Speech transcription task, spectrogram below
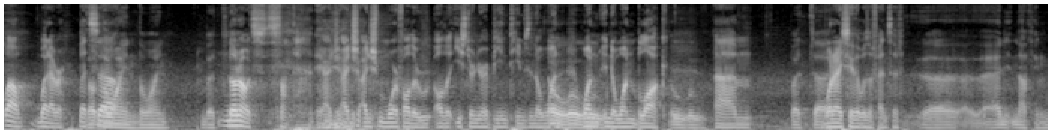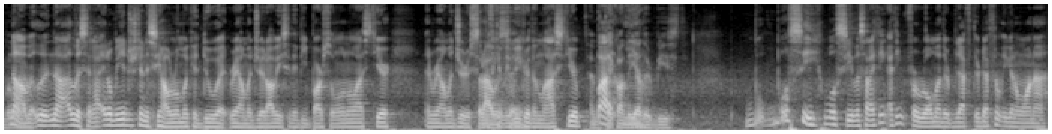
Well, whatever. Let's. the uh, wine, the wine. But No, uh, no, it's, it's not that. I, just, I just I just morph all the all the Eastern European teams into one Oh, whoa, one whoa. into one block. Ooh. Um, But uh, what did I say that was offensive? uh, nothing. But No, whatever. but no, listen, it'll be interesting to see how Roma could do at Real Madrid. Obviously, they beat Barcelona last year, and Real Madrid is significantly saying. weaker than last year. and but take on the know, other beast. we'll we'll see. We'll see. Listen, I think I think for Roma, they're def- they're definitely gonna wanna.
